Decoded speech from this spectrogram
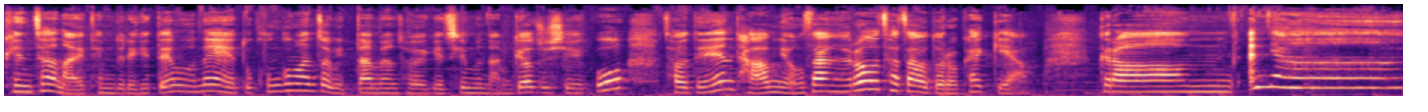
괜찮은 아이템들이기 때문에 또 궁금한 점 있다면 저에게 질문 남겨주시고 저는 다음 영상으로 찾아오도록 할게요. 그럼 안녕!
